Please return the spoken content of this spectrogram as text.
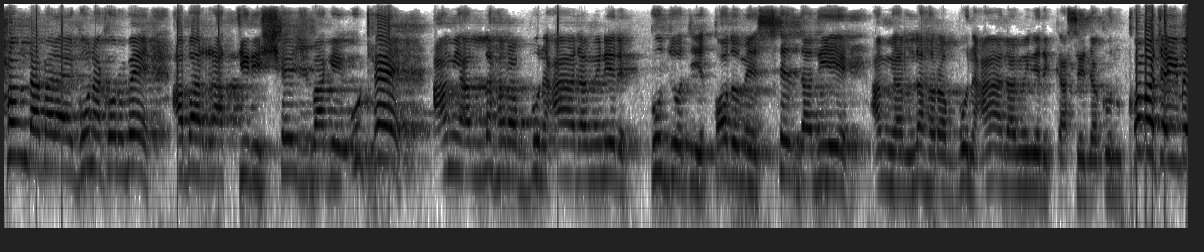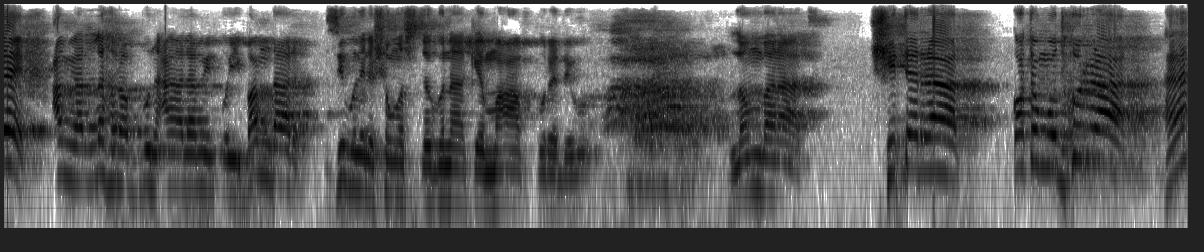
সন্ধ্যাবেলায় গুণা করবে, আবার রাত্রির শেষ ভাগে উঠে আমি আল্লাহ রব্বুল আলামিনের কুদরতি কদমে সেজদা দিয়ে আমি আল্লাহ রব্বুল আলামিনের কাছে যখন ক্ষমা চাইবে, আমি আল্লাহ রব্বুল আলামিন ওই বান্দার জীবনের সমস্ত গুণাকে মাফ করে দেব। লম্বা রাত। শীতের রাত, কত মধুর রাত হ্যাঁ?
